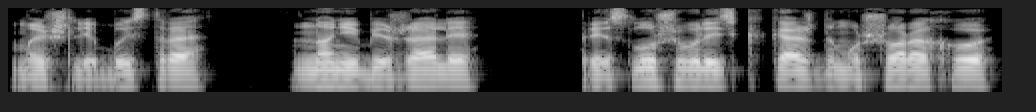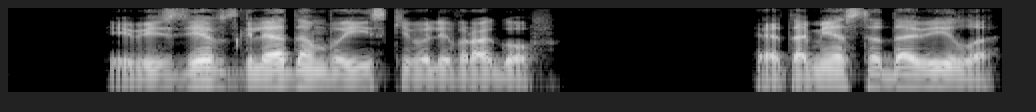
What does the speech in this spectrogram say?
Мы шли быстро, но не бежали, прислушивались к каждому шороху и везде взглядом выискивали врагов. Это место давило.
